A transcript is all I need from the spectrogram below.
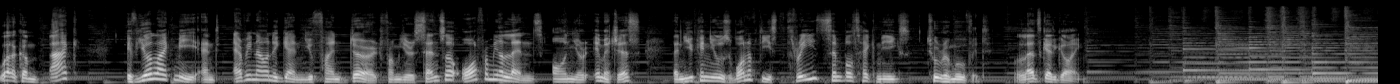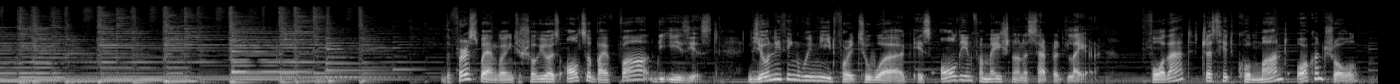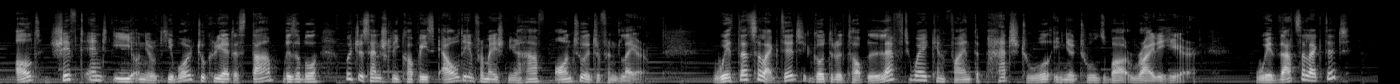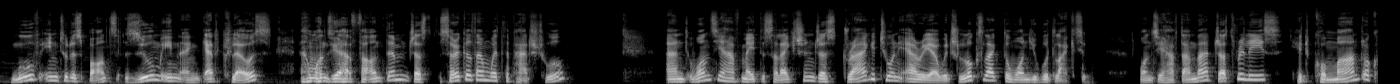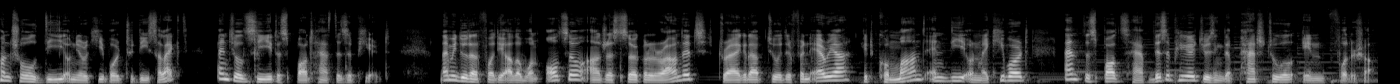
Welcome back! If you're like me and every now and again you find dirt from your sensor or from your lens on your images, then you can use one of these three simple techniques to remove it. Let's get going. The first way I'm going to show you is also by far the easiest. The only thing we need for it to work is all the information on a separate layer. For that, just hit Command or Control, Alt, Shift and E on your keyboard to create a stamp visible, which essentially copies all the information you have onto a different layer. With that selected, go to the top left where you can find the patch tool in your tools bar right here. With that selected, move into the spots, zoom in and get close, and once you have found them, just circle them with the patch tool. And once you have made the selection, just drag it to an area which looks like the one you would like to. Once you have done that, just release, hit Command or Control D on your keyboard to deselect, and you'll see the spot has disappeared. Let me do that for the other one also. I'll just circle around it, drag it up to a different area, hit Command and D on my keyboard, and the spots have disappeared using the patch tool in Photoshop.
